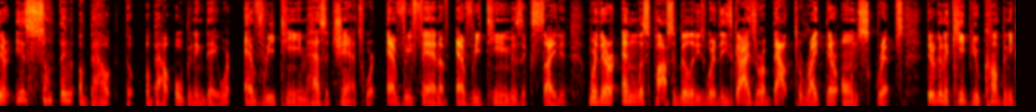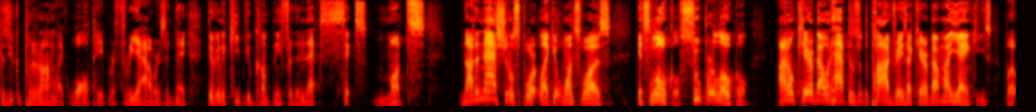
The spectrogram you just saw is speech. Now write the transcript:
there is something about the about opening day where every team has a chance, where every fan of every team is excited, where there are endless possibilities, where these guys are about to write their own scripts. They're going to keep you company because you could put it on like wallpaper 3 hours a day. They're going to keep you company for the next 6 months. Not a national sport like it once was. It's local, super local. I don't care about what happens with the Padres. I care about my Yankees. But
